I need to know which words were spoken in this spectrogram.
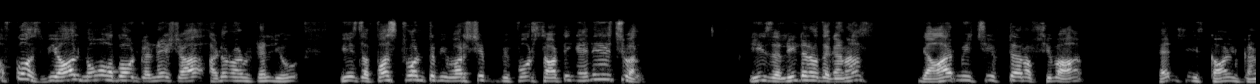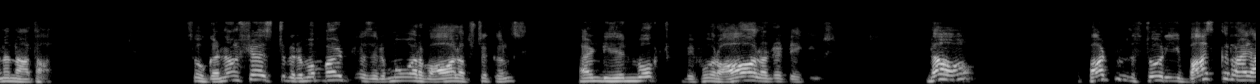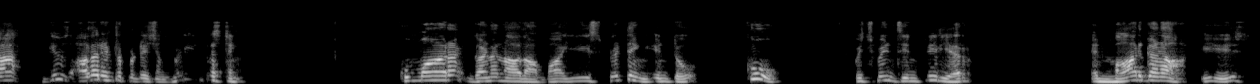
Of course, we all know about Ganesha. I don't want to tell you. He is the first one to be worshipped before starting any ritual. He is the leader of the Ganas, the army chieftain of Shiva. Hence, he is called Gananatha. So, Ganesha is to be remembered as a remover of all obstacles and is invoked before all undertakings. Now, apart from the story, Bhaskaraya gives other interpretations, Very interesting. Kumara Gananadamba is splitting into Ku, which means inferior, and Margana is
